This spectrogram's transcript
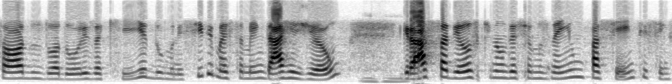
só dos doadores aqui do município, mas também da região. Uhum. Graças a Deus que não deixamos nenhum paciente sem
